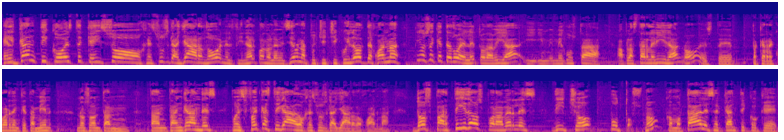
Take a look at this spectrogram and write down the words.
el cántico este que hizo Jesús Gallardo en el final cuando le vencieron a tu chichicuilote, Juanma, que yo sé que te duele todavía y, me gusta aplastar la herida, ¿no? Este, para que recuerden que también no son tan, tan, tan grandes, pues fue castigado Jesús Gallardo, Juanma. Dos partidos por haberles dicho putos, ¿no? Como tal, es el cántico que,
